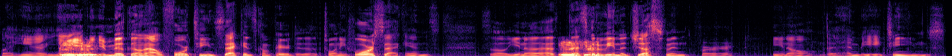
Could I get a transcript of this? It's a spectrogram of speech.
But you know, Mhm. you're milking out 14 seconds compared to 24 seconds. So you know that, that's Mhm. going to be an adjustment for you know the NBA teams.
